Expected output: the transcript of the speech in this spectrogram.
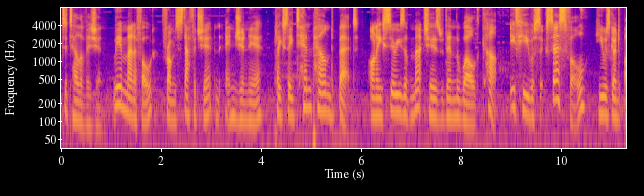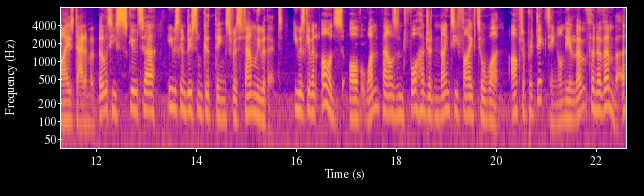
to television. Liam Manifold from Staffordshire, an engineer, placed a £10 bet on a series of matches within the World Cup. If he was successful, he was going to buy his dad a mobility scooter, he was going to do some good things for his family with it. He was given odds of 1,495 to 1 after predicting on the 11th of November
